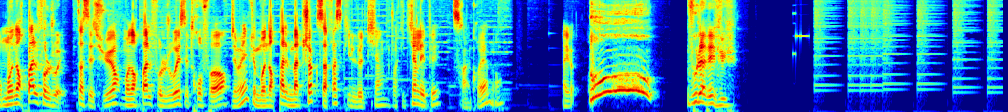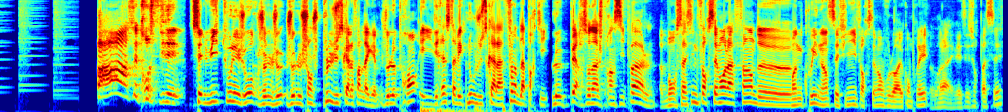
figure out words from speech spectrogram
Bon, Monorpal, faut le jouer. Ça, c'est sûr. Monorpal, faut le jouer, c'est trop fort. J'aimerais bien que Monorpal Matchok, ça fasse qu'il le tient. Genre qu'il tient l'épée. Ce serait incroyable, non Ah, va- Oh Vous l'avez vu. C'est trop stylé C'est lui, tous les jours, je, le change plus jusqu'à la fin de la game. Je le prends et il reste avec nous jusqu'à la fin de la partie. Le personnage principal. Bon, ça signe forcément la fin de One Queen, hein, c'est fini, forcément, vous l'aurez compris. Voilà, il a été surpassé.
